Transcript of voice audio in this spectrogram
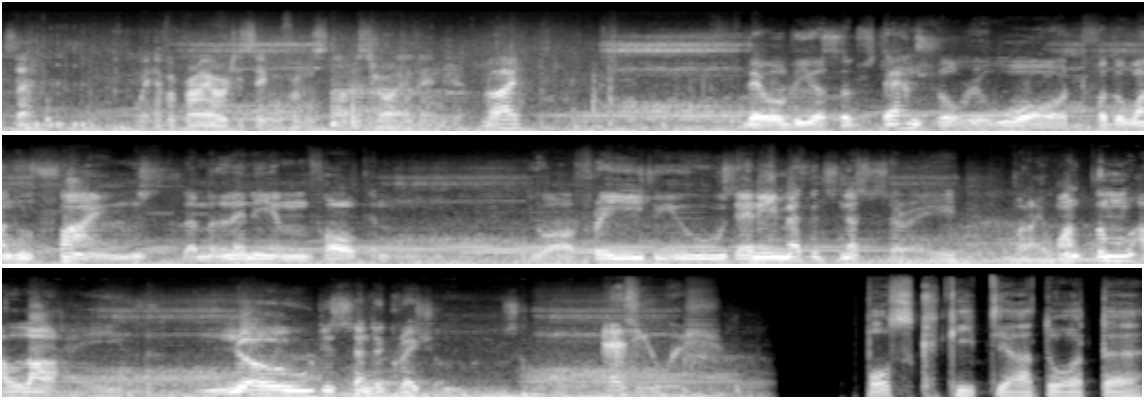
Sir, we have a priority signal from the Star Destroyer Avenger. Right. There will be a substantial reward for the one who finds the Millennium Falcon. You are free to use any methods necessary, but I want them alive. No disintegrations. As you wish. Bosk gibt ja dort äh,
